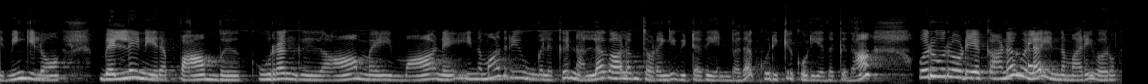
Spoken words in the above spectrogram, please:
திமிங்கிலம் வெள்ளை நிற பாம்பு குரங்கு ஆமை மான் இந்த மாதிரி உங்களுக்கு நல்ல காலம் தொடங்கி விட்டது என்பதை குறிக்கக்கூடியதுக்கு தான் ஒருவருடைய கனவில் இந்த மாதிரி வரும்.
